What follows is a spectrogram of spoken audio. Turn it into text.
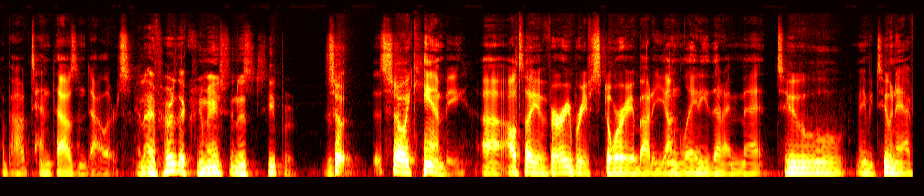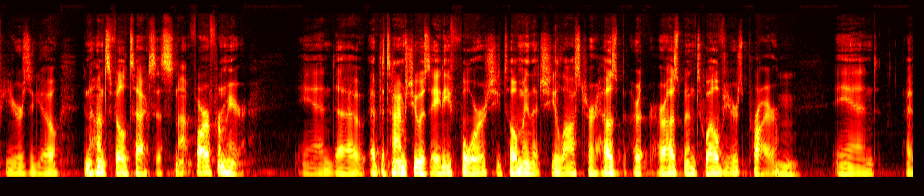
about ten thousand dollars. And I've heard that cremation is cheaper. So so it can be. Uh, I'll tell you a very brief story about a young lady that I met two maybe two and a half years ago in Huntsville, Texas, not far from here. And uh, at the time she was 84, she told me that she lost her husband her, her husband 12 years prior. And I,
